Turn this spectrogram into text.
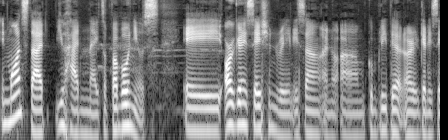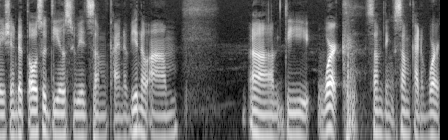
in Mondstadt, you had Knights of Favonius, a organization rin, isang ano um organization that also deals with some kind of, you know, um um, the work, something, some kind of work.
